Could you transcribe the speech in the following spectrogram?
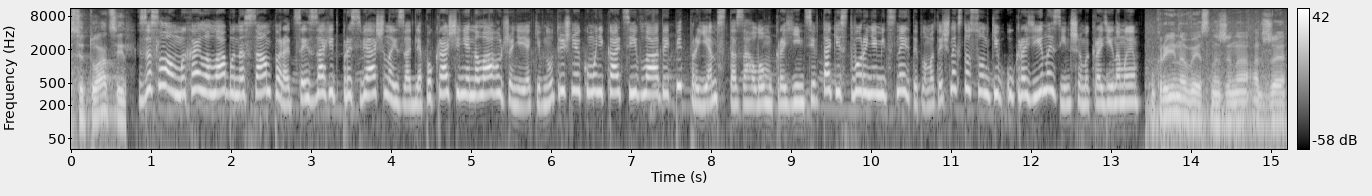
ситуації. За словами Михайла Лаби, насамперед цей захід присвячений задля покращення налагодження як і внутрішньої комунікації влади, підприємств та загалом українців, так і створення міцних дипломатичних стосунків України з іншими країнами. Україна виснажена, адже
